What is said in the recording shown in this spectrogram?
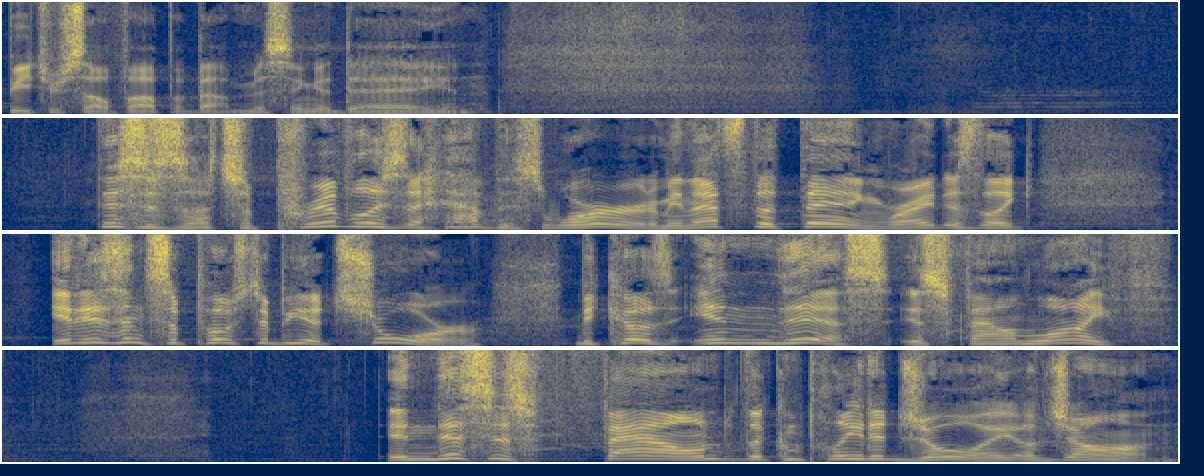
beat yourself up about missing a day. And this is such a privilege to have this word. I mean, that's the thing, right? Is like, it isn't supposed to be a chore because in this is found life. In this is found the completed joy of John.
